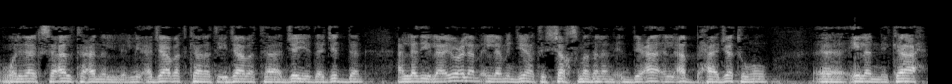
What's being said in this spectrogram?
ولذلك سألت عن اللي أجابت كانت إجابتها جيدة جدا الذي لا يعلم إلا من جهة الشخص مثلا ادعاء الأب حاجته إلى النكاح.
